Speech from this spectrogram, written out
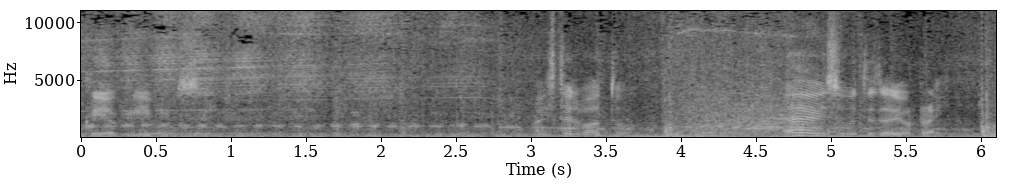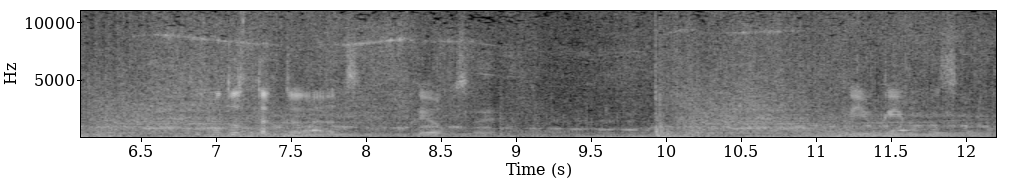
Ok, ok, vamos Ahí está el vato. Eh, súbete, te doy un ride. Tus motos están cagadas. Ok, vamos a ver. Ok, ok, vamos, vamos.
